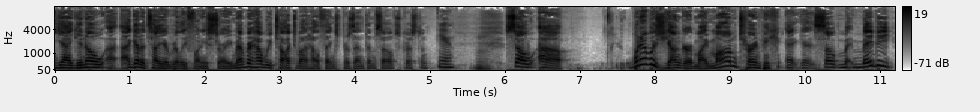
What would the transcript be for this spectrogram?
Yeah, you know, I, I got to tell you a really funny story. Remember how we talked about how things present themselves, Kristen? Yeah. So, uh, when I was younger, my mom turned me. uh, So maybe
